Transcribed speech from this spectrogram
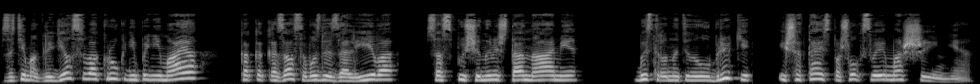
Затем огляделся вокруг, не понимая, как оказался возле залива со спущенными штанами. Быстро натянул брюки и, шатаясь, пошел к своей машине.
